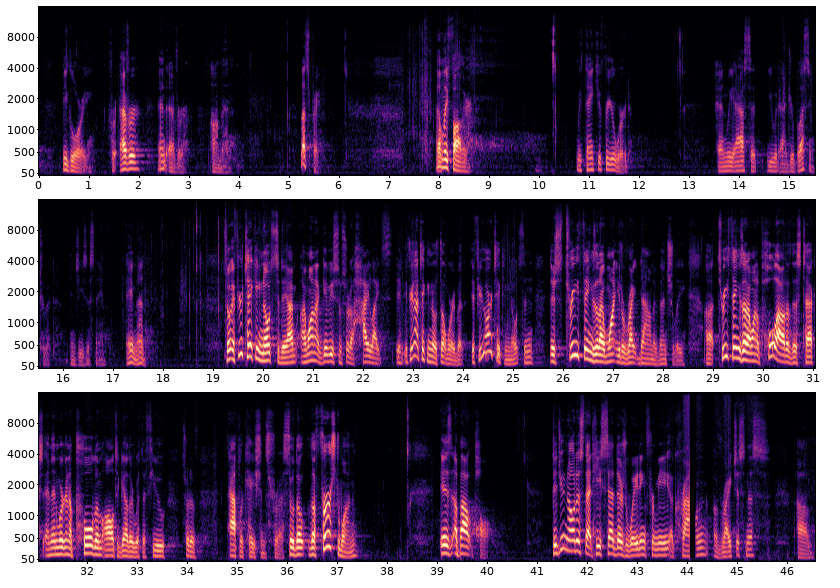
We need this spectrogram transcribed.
be glory forever and ever. Amen. Let's pray. Heavenly Father, we thank you for your word. And we ask that you would add your blessing to it. In Jesus' name, amen. So, if you're taking notes today, I, I want to give you some sort of highlights. If, if, you're not taking notes, don't worry. But if you are taking notes, then there's three things that I want you to write down eventually. Uh, three things that I want to pull out of this text, and then we're going to pull them all together with a few sort of applications for us. So, the, the first one is about Paul. Did you notice that he said, There's waiting for me a crown of righteousness? Um,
